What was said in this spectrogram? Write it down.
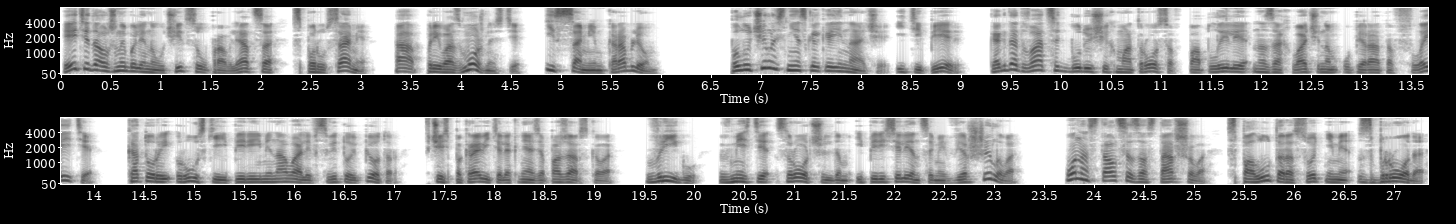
Эти должны были научиться управляться с парусами, а при возможности и с самим кораблем. Получилось несколько иначе, и теперь, когда 20 будущих матросов поплыли на захваченном у пиратов флейте, который русские переименовали в Святой Петр в честь покровителя князя Пожарского, в Ригу вместе с Ротшильдом и переселенцами в Вершилово, он остался за старшего с полутора сотнями сброда,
